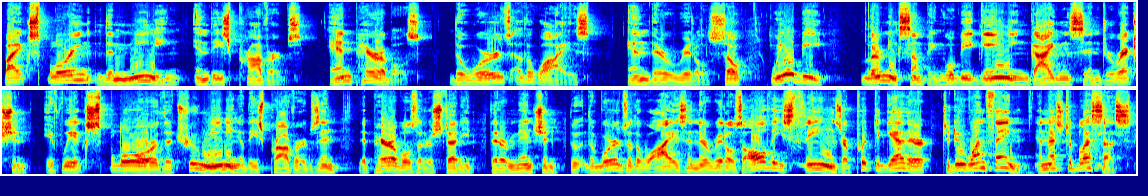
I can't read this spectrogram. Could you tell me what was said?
by exploring the meaning in these proverbs and parables, the words of the wise, and their riddles. So we'll be learning something, we'll be gaining guidance and direction if we explore the true meaning of these proverbs and the parables that are studied, that are mentioned, the, the, words of the wise and their riddles. All these things are put together to do one thing, and that's to bless us.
